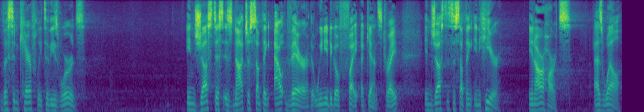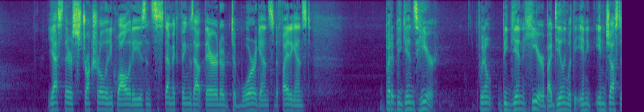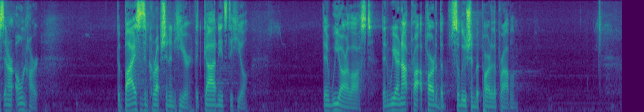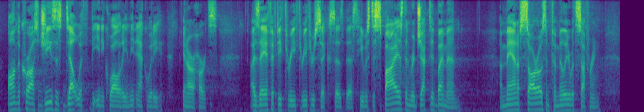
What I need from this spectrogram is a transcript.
Listen carefully to these words injustice is not just something out there that we need to go fight against, right? Injustice is something in here, in our hearts as well. Yes, there's structural inequalities and systemic things out there to, to war against to fight against, but it begins here. If we don't begin here by dealing with the in, injustice in our own heart, the biases and corruption in here that God needs to heal, then we are lost then we are not pro- a part of the solution, but part of the problem. On the cross, Jesus dealt with the inequality and the inequity in our hearts. Isaiah 53, 3 through 6 says this He was despised and rejected by men, a man of sorrows and familiar with suffering.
